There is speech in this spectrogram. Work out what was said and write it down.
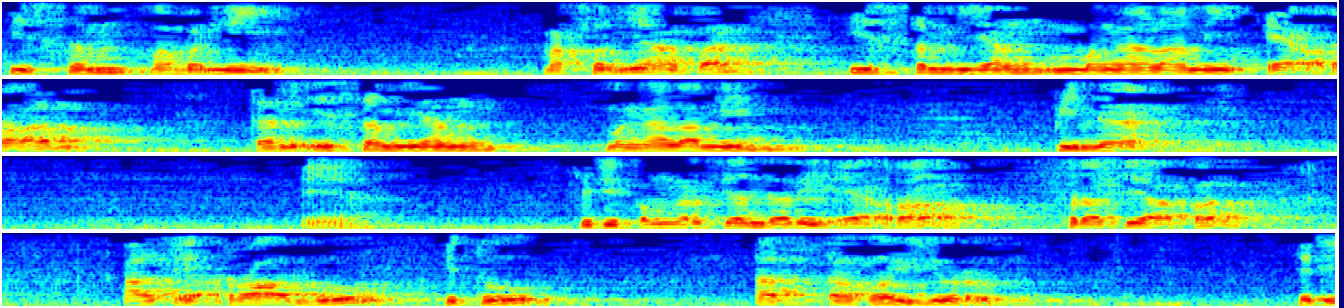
ism mabni. Maksudnya apa? isim yang mengalami i'rab dan isim yang mengalami bina. Ya. Jadi pengertian dari i'rab berarti apa? Al-i'rabu itu at-taghayyur. Jadi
